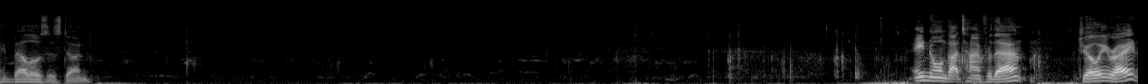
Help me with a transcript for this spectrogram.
Yeah, Bellows is done. Ain't no one got time for that. Joey, right?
